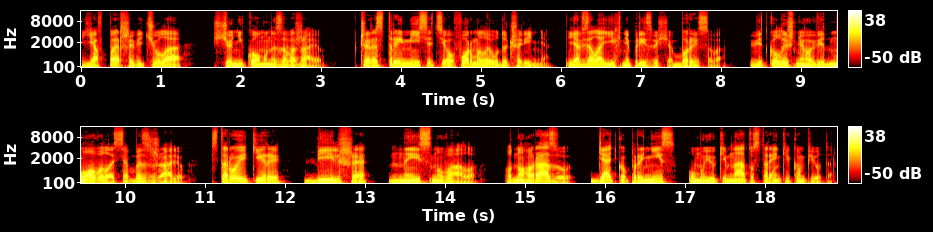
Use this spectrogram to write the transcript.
Я вперше відчула, що нікому не заважаю. Через три місяці оформили удочеріння. Я взяла їхнє прізвище Борисова. Від колишнього відмовилася без жалю. Старої кіри більше не існувало. Одного разу дядько приніс у мою кімнату старенький комп'ютер.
